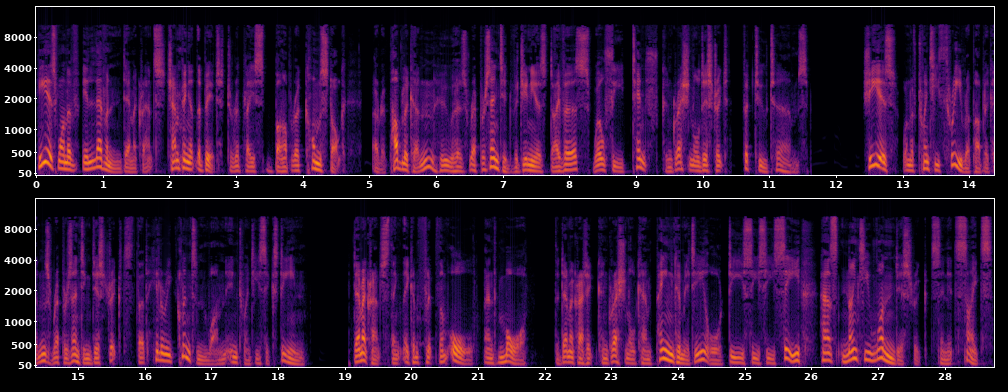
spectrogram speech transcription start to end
He is one of 11 Democrats champing at the bit to replace Barbara Comstock, a Republican who has represented Virginia's diverse, wealthy 10th congressional district for two terms. She is one of 23 Republicans representing districts that Hillary Clinton won in 2016. Democrats think they can flip them all and more. The Democratic Congressional Campaign Committee, or DCCC, has 91 districts in its sights,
